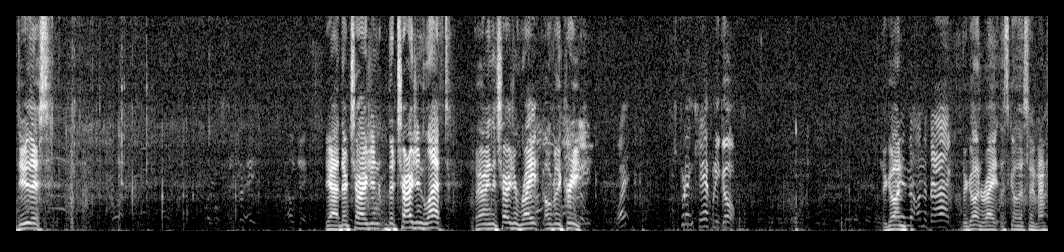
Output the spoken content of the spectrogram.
do this. Yeah, they're charging. They're charging left. I mean, they're charging right over the creek. What? Just put it in camp when you go. They're going. on the bag. They're going right. Let's go this way, man.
